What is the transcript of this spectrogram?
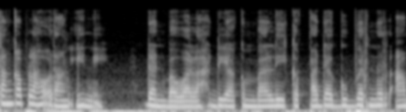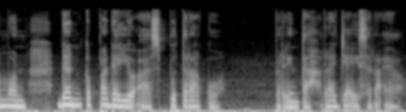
Tangkaplah orang ini dan bawalah dia kembali kepada gubernur Amon dan kepada Yoas putraku, perintah Raja Israel.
